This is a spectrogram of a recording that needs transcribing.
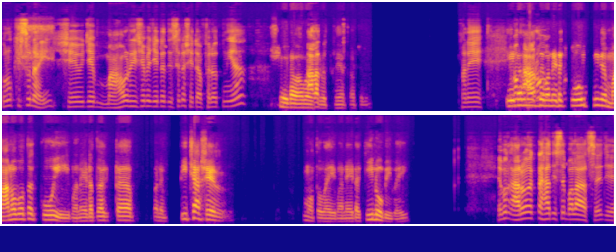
কোনো কিছু নাই। সে ওই যে মাহর হিসেবে যেটা দিছিল সেটা ফেরত নিয়া সেটাও আবার আলাদা ফেরত নিয়ে তারপরে মানে এবং এটার আরও মধ্যে মানে এটা কই থেকে মানবতা কই? মানে এটা তো একটা মানে পিশাচের মতো ভাই। মানে এটা কি নবী ভাই? এবং আরও একটা হাদিসে বলা আছে যে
